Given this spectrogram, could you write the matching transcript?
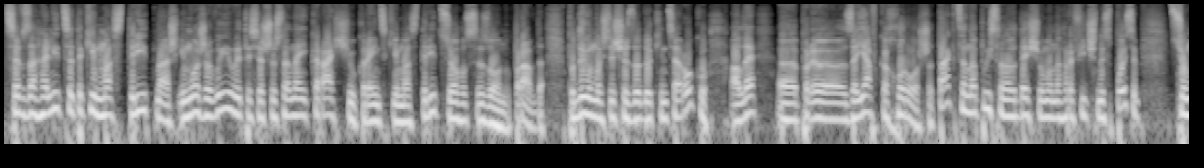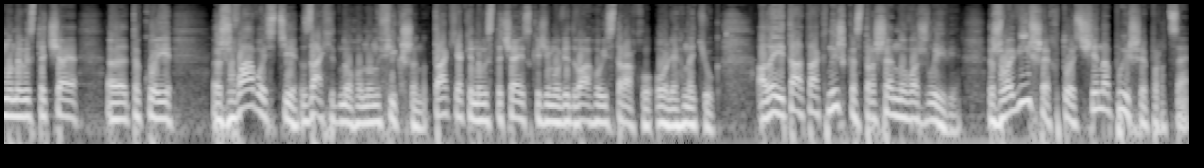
Це взагалі це такий must-read наш, і може виявитися, що це найкращий український must-read цього сезону. Правда, подивимося, що до кінця року, але е, е, заявка хороша. Так, це написано в дещо монографічний спосіб. Цьому не вистачає е, такої. Жвавості західного нонфікшену, так як і не вистачає, скажімо, відвагу і страху Олі Гнатюк. Але і та та книжка страшенно важливі. Жвавіше хтось ще напише про це.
